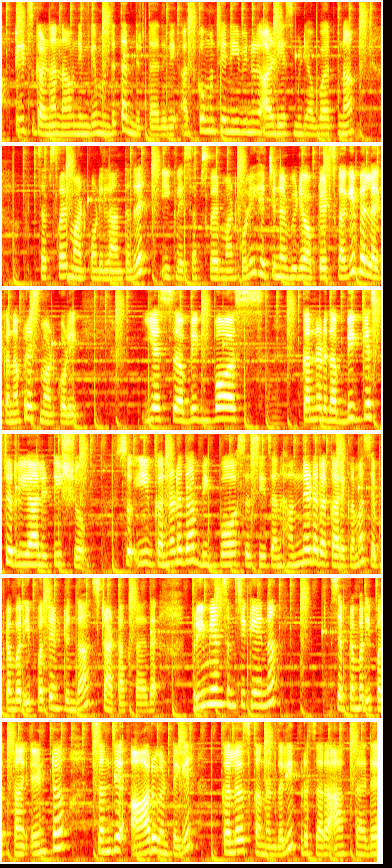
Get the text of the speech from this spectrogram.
ಅಪ್ಡೇಟ್ಸ್ಗಳನ್ನ ನಾವು ನಿಮಗೆ ಮುಂದೆ ತಂದಿರ್ತಾ ಇದ್ದೀವಿ. ಅದಕ್ಕೂ ಮುಂಚೆ ನೀವಿನ್ನು ಆರ್ ಡಿ ಎಸ್ ಮೀಡಿಯಾ ವರ್ಕ್ನ ಸಬ್ಸ್ಕ್ರೈಬ್ ಮಾಡ್ಕೊಂಡಿಲ್ಲ ಅಂತಂದರೆ ಈಗಲೇ ಸಬ್ಸ್ಕ್ರೈಬ್ ಮಾಡ್ಕೊಳ್ಳಿ, ಹೆಚ್ಚಿನ ವಿಡಿಯೋ ಅಪ್ಡೇಟ್ಸ್ಗಾಗಿ ಬೆಲ್ಲೈಕನ್ನ ಪ್ರೆಸ್ ಮಾಡ್ಕೊಳ್ಳಿ. ಎಸ್ ಬಿಗ್ ಬಾಸ್ ಕನ್ನಡದ ಬಿಗ್ಗೆಸ್ಟ್ ರಿಯಾಲಿಟಿ ಶೋ ಸೊ ಈ ಕನ್ನಡದ ಬಿಗ್ ಬಾಸ್ ಸೀಸನ್ ಹನ್ನೆರಡರ ಕಾರ್ಯಕ್ರಮ ಸೆಪ್ಟೆಂಬರ್ ಇಪ್ಪತ್ತೆಂಟರಿಂದ ಸ್ಟಾರ್ಟ್ ಆಗ್ತಾ ಇದೆ. ಪ್ರೀಮಿಯಂ ಸಂಚಿಕೆಯನ್ನು ಸೆಪ್ಟೆಂಬರ್ ಇಪ್ಪತ್ತ ಎಂಟು ಸಂಜೆ ಆರು ಗಂಟೆಗೆ ಕಲರ್ಸ್ ಕನ್ನಡದಲ್ಲಿ ಪ್ರಸಾರ ಆಗ್ತಾ ಇದೆ.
